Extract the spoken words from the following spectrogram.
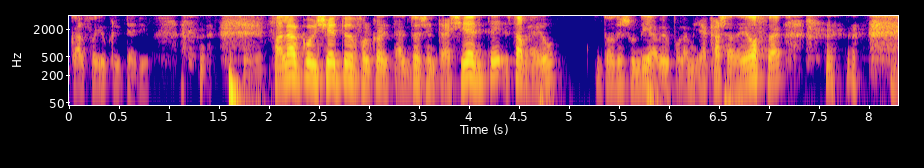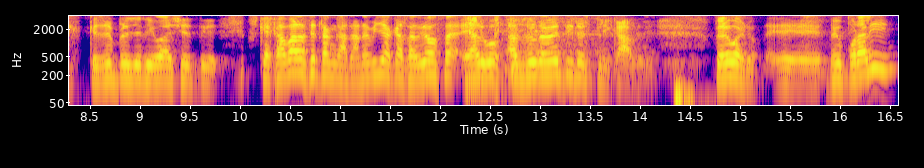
cal foi o criterio. Sí, sí. falar con xente do folclore e tal. Entón, entre a xente, estaba eu, entonces un día veo pola miña casa de Oza que sempre lle digo a xente que acabar de tan gana na miña casa de Oza é algo absolutamente inexplicable pero bueno, eh, veo por ali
